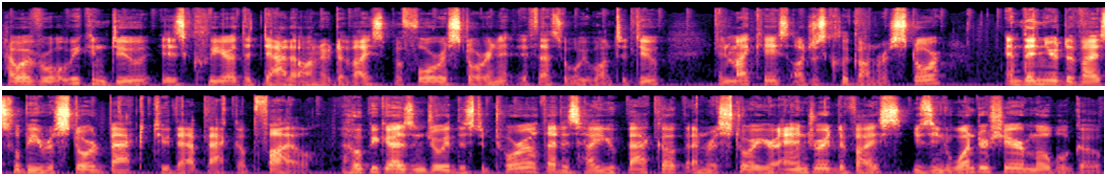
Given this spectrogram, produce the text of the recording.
However, what we can do is clear the data on our device before restoring it if that's what we want to do. In my case, I'll just click on restore and then your device will be restored back to that backup file. I hope you guys enjoyed this tutorial. That is how you backup and restore your Android device using Wondershare MobileGo.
